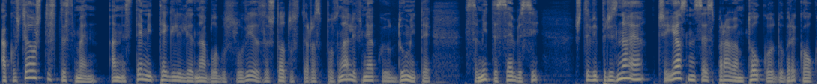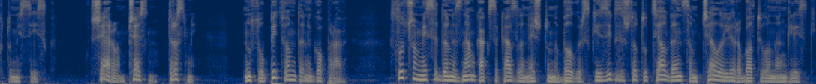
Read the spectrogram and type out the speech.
Ако все още сте с мен, а не сте ми теглили една благословия, защото сте разпознали в някои от думите самите себе си, ще ви призная, че аз не се справям толкова добре, колкото ми се иска. Шервам, честно, тръс ми. Но се опитвам да не го правя. Случва ми се да не знам как се казва нещо на български язик, защото цял ден съм чела или работила на английски.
